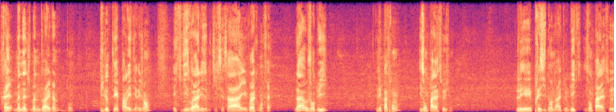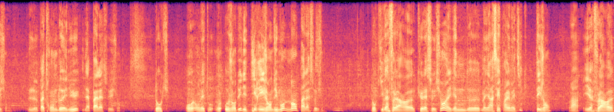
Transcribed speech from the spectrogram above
très management driven, donc piloté par les dirigeants, et qui disent voilà, les objectifs c'est ça, et voilà comment fait. Là, aujourd'hui, les patrons, ils n'ont pas la solution. Les présidents de la République, ils n'ont pas la solution. Le patron de l'ONU, il n'a pas la solution. Donc, on, est aujourd'hui, les dirigeants du monde n'ont pas la solution. Donc, il va falloir euh, que la solution, elle vienne de manière assez pragmatique des gens. Il va falloir euh,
